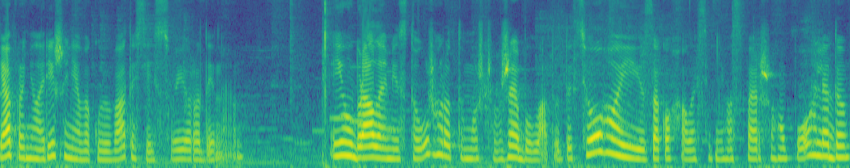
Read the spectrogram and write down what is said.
я прийняла рішення евакуюватися із своєю родиною. І обрала місто Ужгород, тому що вже була тут до цього і закохалася в нього з першого погляду.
